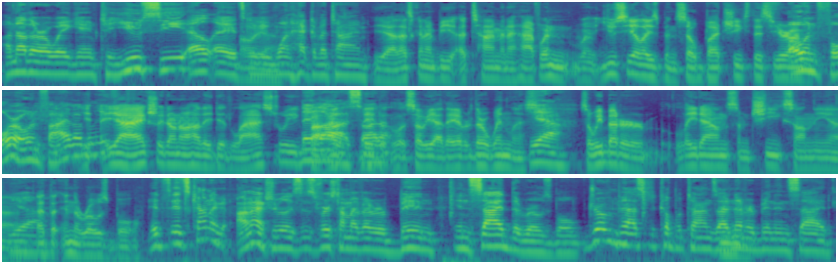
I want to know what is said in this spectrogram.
another away game to UCLA. It's gonna Oh, yeah. be one heck of a time. Yeah, that's going to be a time and a half. When, when UCLA's been so butt cheeks this year. Oh and four, oh and five, I believe. Yeah, I actually don't know how they did last week. They but I- lost, so they I did- so yeah, they they're winless. Yeah. So we better lay down some cheeks on the uh, Yeah. at the in the Rose Bowl. It's it's kind of I'm actually really this is the first time I've ever been inside the Rose Bowl. Drove past it a couple times. Mm-hmm. I've never been inside,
